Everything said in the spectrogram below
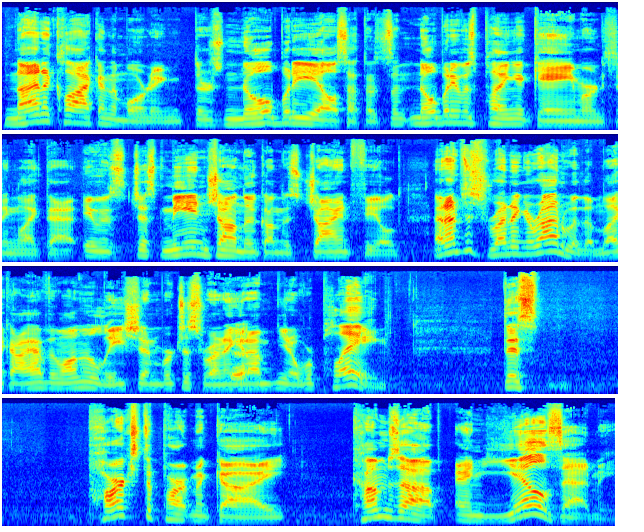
nine o'clock in the morning. There's nobody else out there. So nobody was playing a game or anything like that. It was just me and Jean Luc on this giant field, and I'm just running around with him. Like I have him on the leash, and we're just running, and I'm you know we're playing. This Parks Department guy comes up and yells at me.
